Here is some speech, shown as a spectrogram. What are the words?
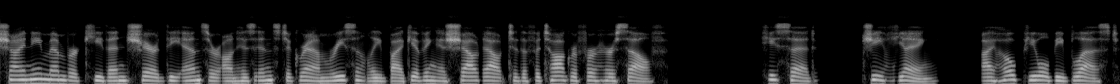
SHINee member Key then shared the answer on his Instagram recently by giving a shout out to the photographer herself. He said, Ji Hyang, I hope you'll be blessed,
